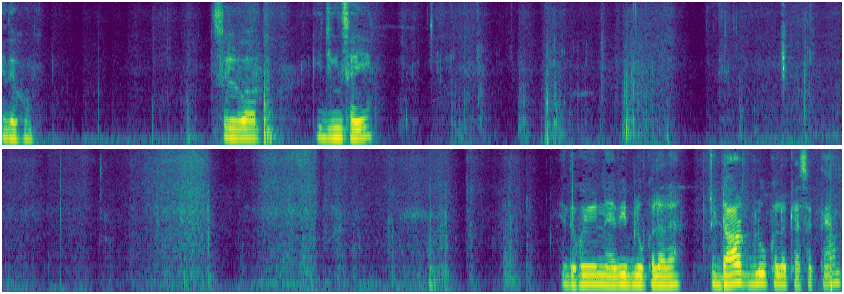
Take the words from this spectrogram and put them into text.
ये देखो। सिल्वर की जीन्स है ये। ये देखो, ये नेवी ब्लू कलर है। डार्क ब्लू कलर कह सकते हैं आप।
